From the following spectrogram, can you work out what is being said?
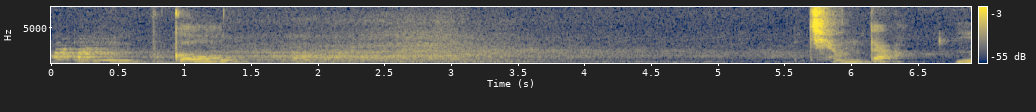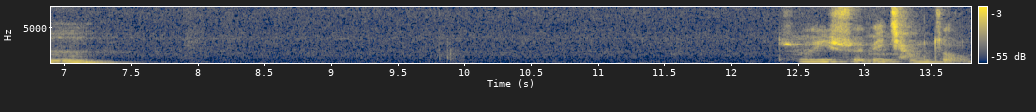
我们不够强大，嗯，所以水被抢走了。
